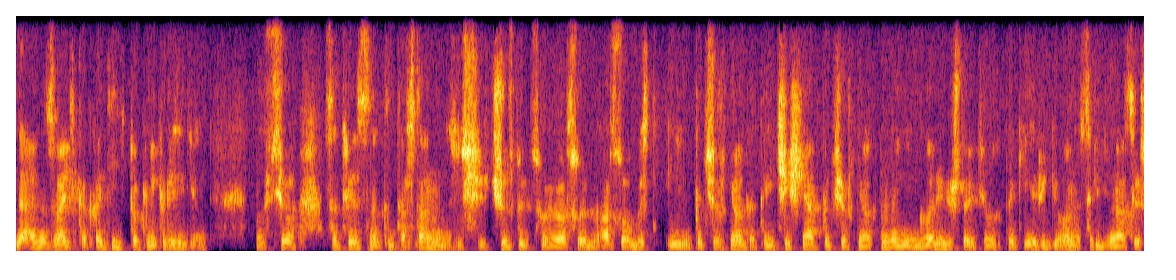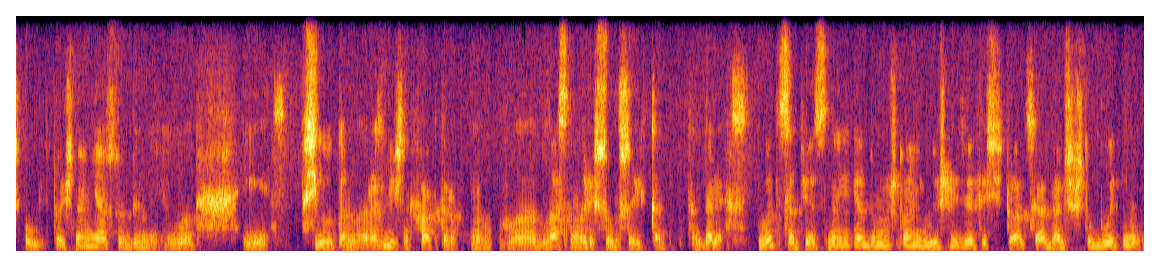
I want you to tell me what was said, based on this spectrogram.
Да, называйте как хотите, только не президент. Все, соответственно, Татарстан чувствует свою особость и подчеркнет это, и Чечня подчеркнет. Мы не говорили, что эти вот такие регионы среди нас республик, точно они особенные. Вот. И в силу там, различных факторов ну, властного ресурса и так, так далее. Вот, соответственно, я думаю, что они вышли из этой ситуации. А дальше что будет? Ну,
